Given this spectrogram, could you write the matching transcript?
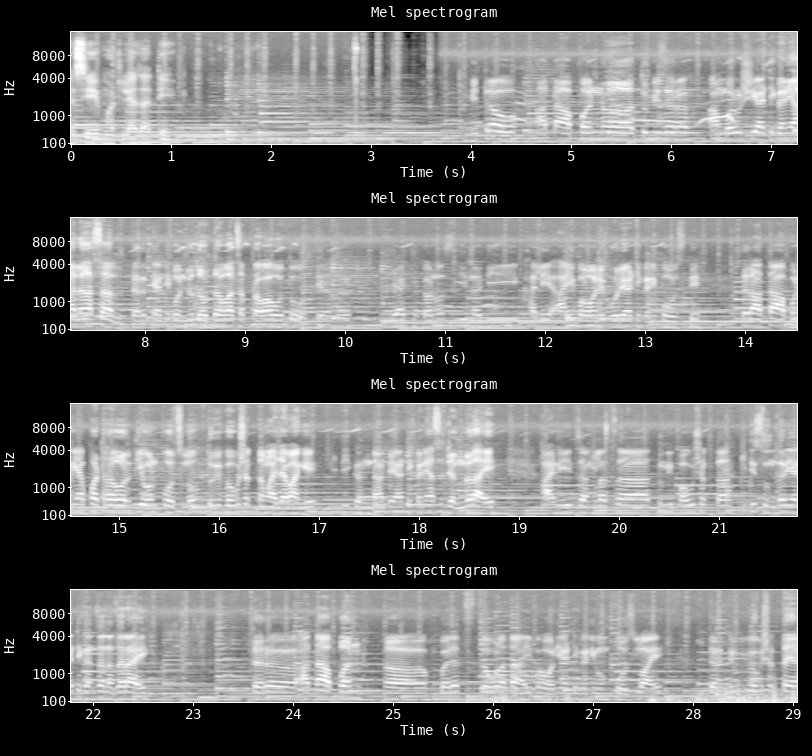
असे म्हटले जाते. मित्र आता आपण तुम्ही जर अंबरुशी या ठिकाणी आला असाल तर त्या ठिकाणी जो धबधबाचा प्रवाह होतो तर या ठिकाणूच ही नदी खाली आई भवानी खोरे या ठिकाणी पोहोचते. तर आता आपण या पठारावरती येऊन पोहोचलो. तुम्ही बघू शकता माझ्या मागे किती घनदाट या ठिकाणी असं जंगल आहे. आणि जंगलाचा तुम्ही पाहू शकता किती सुंदर या ठिकाणचा नजारा आहे. तर आता आपण बऱ्याच जवळ आता आई भवानी या ठिकाणी येऊन पोहोचलो आहे. तर तुम्ही बघू शकता या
